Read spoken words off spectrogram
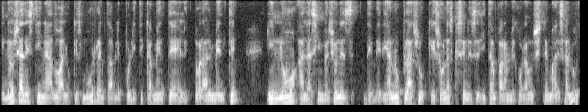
dinero se ha destinado a lo que es muy rentable políticamente, electoralmente, y no a las inversiones de mediano plazo, que son las que se necesitan para mejorar un sistema de salud.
